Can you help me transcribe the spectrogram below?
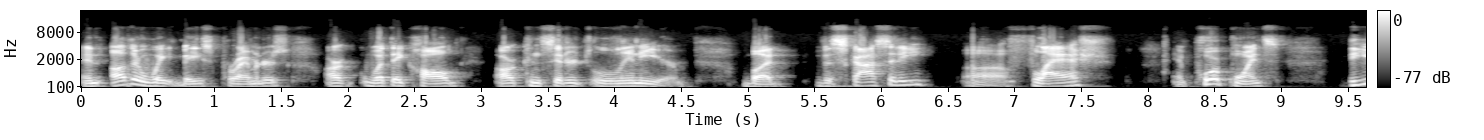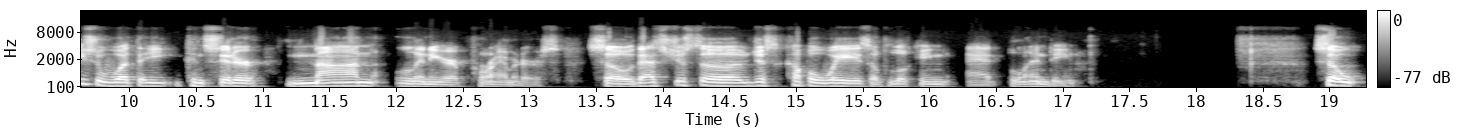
and other weight-based parameters are what they call are considered linear. But viscosity, uh, flash, and pour points, these are what they consider non-linear parameters. So that's just a just a couple ways of looking at blending. So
